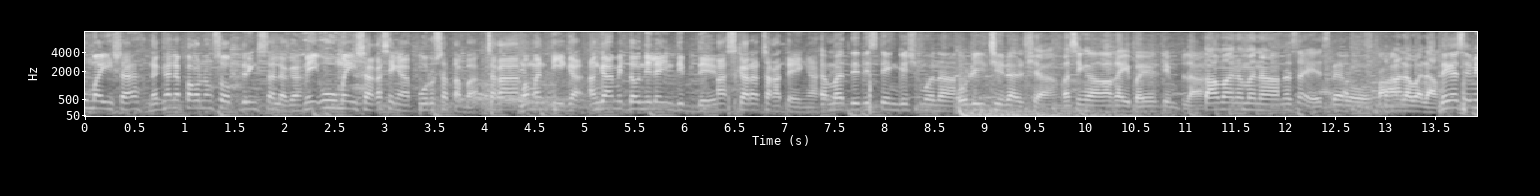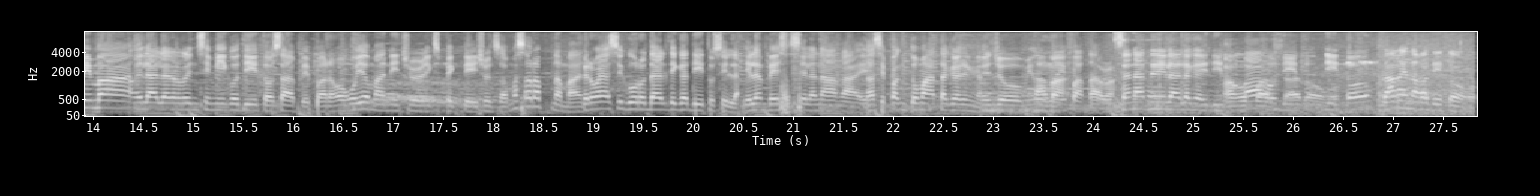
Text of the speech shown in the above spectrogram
umay siya. Naghanap ako ng soft drinks talaga. May umay siya kasi nga, puro sa taba. Tsaka mamantika. Ang gamit daw nila yung dibdib, maskara, tsaka tenga. Madidistinguish mo na original siya kasi nga kakaiba yung timpla. Tama naman na nasa S, pero pangalawa lang. Hindi kasi may mga kilala na rin si Miko dito, sabi parang, oh kuya, manage your expectations. Ah, masarap naman. Pero kaya siguro dahil tiga dito sila, ilang beses sila nakakain. Kasi pag tumatagal nga, medyo may Tama, umay factor. Saan natin ilalagay dito? Ako ba pa, o dito? ano. Dito? Sa akin ako dito ako.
